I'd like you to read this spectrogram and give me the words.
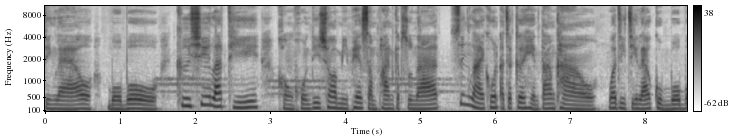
ริงๆแล้วโบโบคือชื่อลัทธิของคนที่ชอบมีเพศสัมพันธ์กับสุนัข ซึ่งหลายคนอาจจะเคยเห็นตามข่าว ว่าจริงๆ แล้วกลุ่มโบโบ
